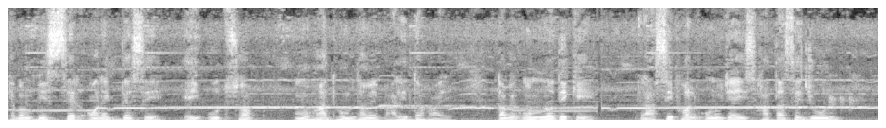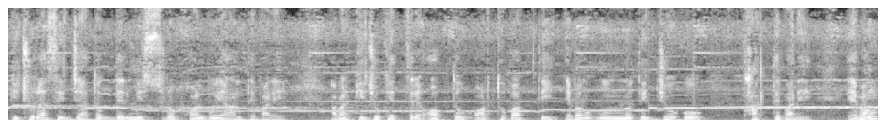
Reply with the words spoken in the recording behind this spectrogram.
এবং বিশ্বের অনেক দেশে এই উৎসব মহা ধুমধামে পালিত হয়। তবে অন্যদিকে, রাশিফল অনুযায়ী সাতাশে জুন কিছু রাশির জাতকদের মিশ্র ফল বয়ে আনতে পারে। আবার কিছু ক্ষেত্রে অর্থ অর্থপ্রাপ্তি এবং উন্নতির যোগও থাকতে পারে এবং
